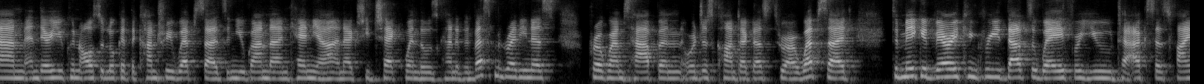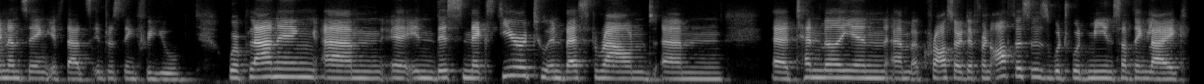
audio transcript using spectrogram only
Um, and there you can also look at the country websites in Uganda and Kenya and actually check when those kind of investment readiness programs happen or just contact us through our website to make it very concrete. That's a way for you to access financing if that's interesting for you. We're planning um, in this next year to invest around um, uh, 10 million um, across our different offices, which would mean something like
